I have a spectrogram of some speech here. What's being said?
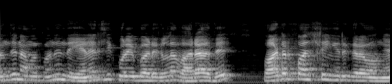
வந்து நமக்கு வந்து இந்த எனர்ஜி குறைபாடுகள்லாம் வராது. வாட்டர் ஃபாஸ்டிங் இருக்கிறவங்க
